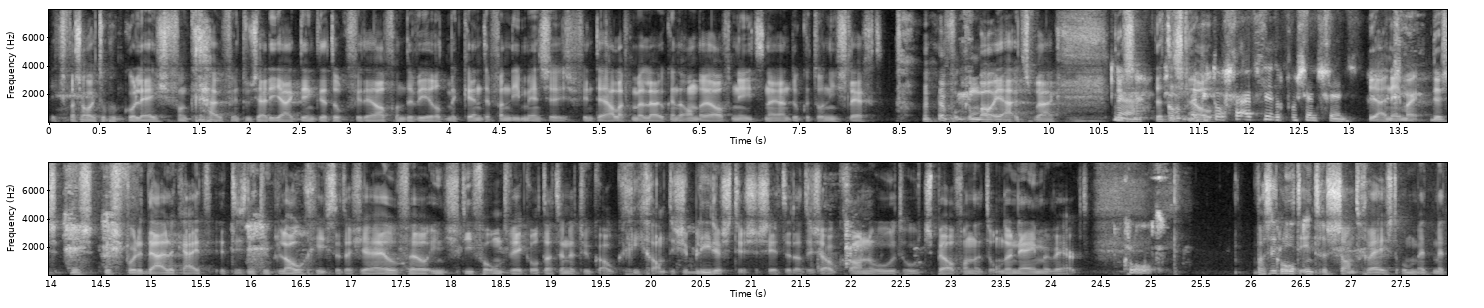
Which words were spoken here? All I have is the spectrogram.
Ik was ooit op een college van Kruif. En toen zeiden ja, ik denk dat ongeveer de helft van de wereld me kent. En van die mensen vindt de helft me leuk en de andere helft niet. Nou ja, dan doe ik het toch niet slecht. dat vond ik een mooie uitspraak. Dus ja, dat is heb je toch 25% fans. Ja, nee, maar dus, dus, dus voor de duidelijkheid. Het is natuurlijk logisch dat als je heel veel initiatieven ontwikkelt... dat er natuurlijk ook gigantische bleeders tussen zitten. Dat is ook gewoon hoe het, hoe het spel van het ondernemen werkt. Klopt. Was het niet interessant geweest om met, met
